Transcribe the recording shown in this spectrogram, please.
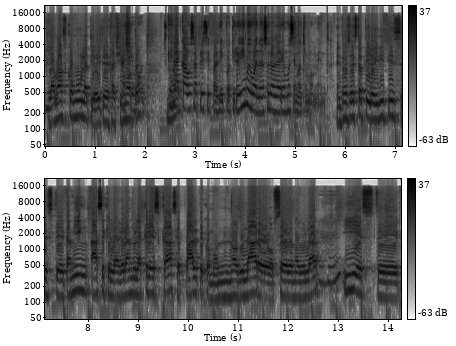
La más común, la tiroides de Hashimoto Que es la causa principal de hipotiroidismo y bueno, eso lo hablaremos en otro momento. Entonces esta tiroiditis este, también hace que la glándula crezca, se palpe como nodular o pseudonodular y este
